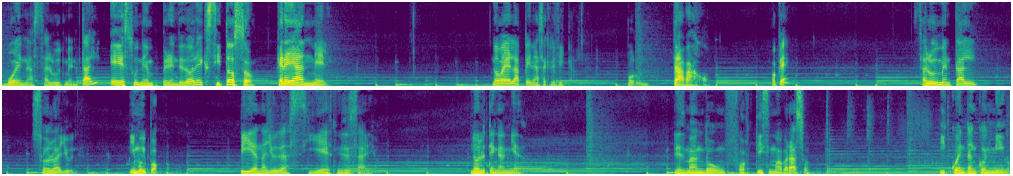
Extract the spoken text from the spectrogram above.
buena salud mental es un emprendedor exitoso, créanme. No vale la pena sacrificarla por un trabajo. ¿Ok? Salud mental solo ayuda. Y muy poco. Pidan ayuda si es necesario. No le tengan miedo. Les mando un fortísimo abrazo y cuentan conmigo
